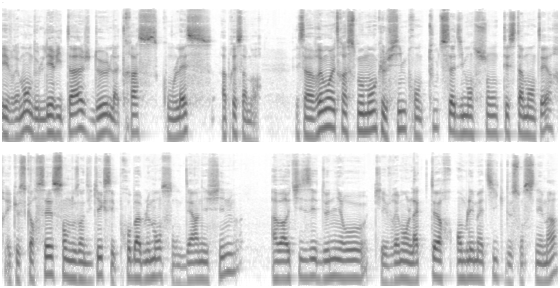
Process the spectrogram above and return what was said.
et vraiment de l'héritage de la trace qu'on laisse après sa mort. Et ça va vraiment être à ce moment que le film prend toute sa dimension testamentaire et que Scorsese semble nous indiquer que c'est probablement son dernier film. Avoir utilisé De Niro, qui est vraiment l'acteur emblématique de son cinéma,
